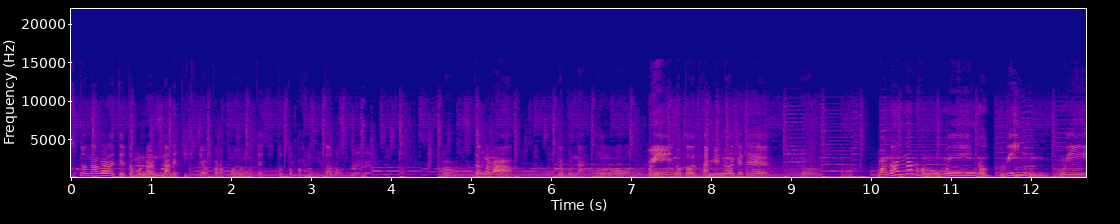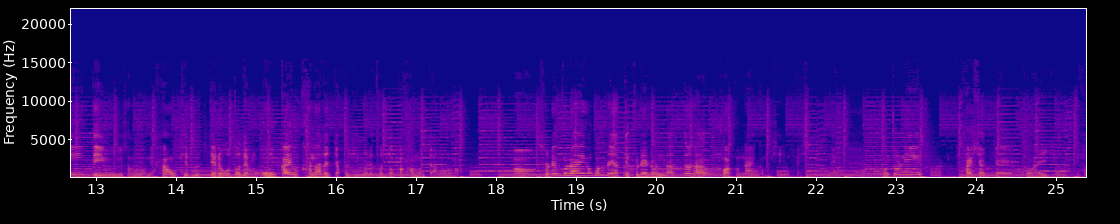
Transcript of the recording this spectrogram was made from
ずっと流れてるともう慣れてきちゃうから子供たちととかハム太郎、うん、だからよくない。そのウィーンのタイミングだけでまあなんならそのウィーンのウィンウィーンっていうそのね歯を削ってる音でも音階を奏でてほしいぐらいととかハム太郎の、うん、それぐらいのことやってくれるんだったら怖くないかもしれないしね。本当に歯医者って怖いですよね。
